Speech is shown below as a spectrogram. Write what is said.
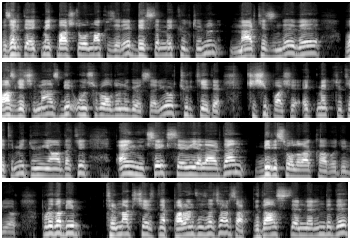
özellikle ekmek başta olmak üzere beslenme kültürünün merkezinde ve vazgeçilmez bir unsur olduğunu gösteriyor. Türkiye'de kişi başı ekmek tüketimi dünyadaki en yüksek seviyelerden birisi olarak kabul ediliyor. Burada bir tırnak içerisinde parantez açarsak gıda sistemlerinde de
